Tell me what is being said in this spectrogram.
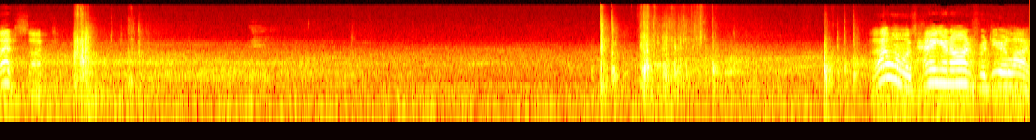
That sucked. That one was hanging on for dear life.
